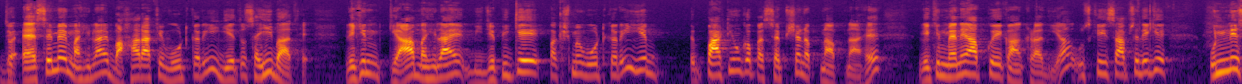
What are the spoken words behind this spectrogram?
तो ऐसे में महिलाएँ बाहर आके वोट करें ये तो सही बात है। लेकिन क्या महिलाएँ बीजेपी के पक्ष में वोट करें ये पार्टियों का परसेप्शन अपना अपना है। लेकिन मैंने आपको एक आंकड़ा दिया उसके हिसाब से देखिए 19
